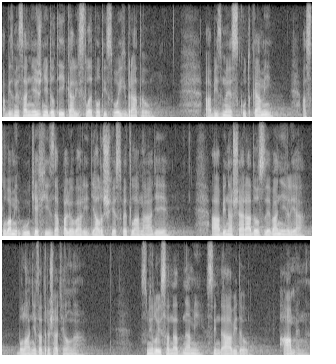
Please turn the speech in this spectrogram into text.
Aby sme sa nežne dotýkali slepoty svojich bratov. Aby sme skutkami a slovami útechy zapaľovali ďalšie svetlá nádeje a aby naša radosť z Evanielia bola nezadržateľná. Smiluj sa nad nami, syn Dávidov. Amen.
